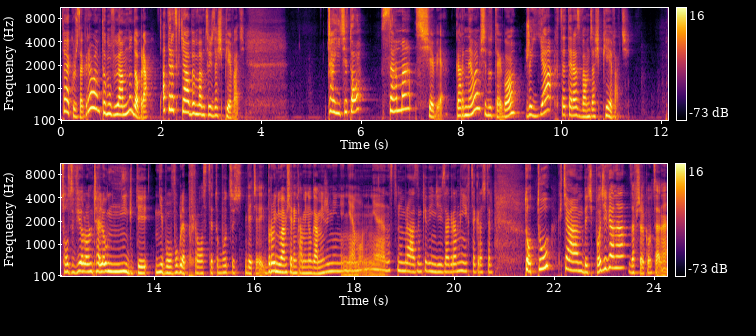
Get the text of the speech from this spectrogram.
to jak już zagrałam, to mówiłam: No dobra, a teraz chciałabym Wam coś zaśpiewać. Czaicie to? Sama z siebie garnęłam się do tego, że ja chcę teraz Wam zaśpiewać co z wiolonczelą nigdy nie było w ogóle proste. To było coś, wiecie, broniłam się rękami, nogami, że nie, nie, nie, nie, następnym razem, kiedy indziej zagram, nie chcę grać teraz. To tu chciałam być podziwiana za wszelką cenę.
